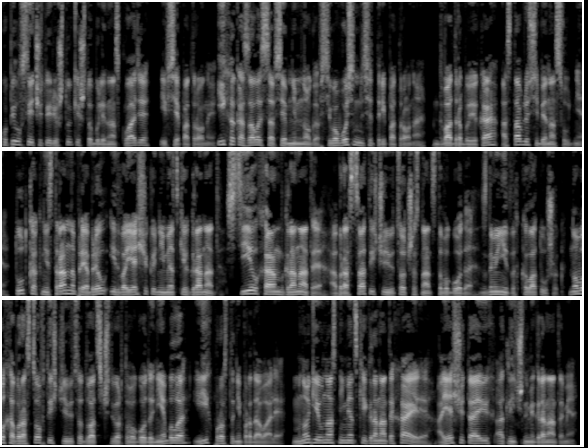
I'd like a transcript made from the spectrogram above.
Купил все четыре штуки, что были на складе, и все патроны. Их оказалось совсем немного, всего 83 патрона. Два дробовика оставлю себе на судне. Тут, как ни странно, приобрел и два ящика немецких гранат. Hand гранаты, образца 1916 года, знаменитых колотушек. Новых образцов 1924 года не было, и их просто не продавали. Многие у нас немецкие гранаты хаяли, а я считаю их отличными гранатами.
